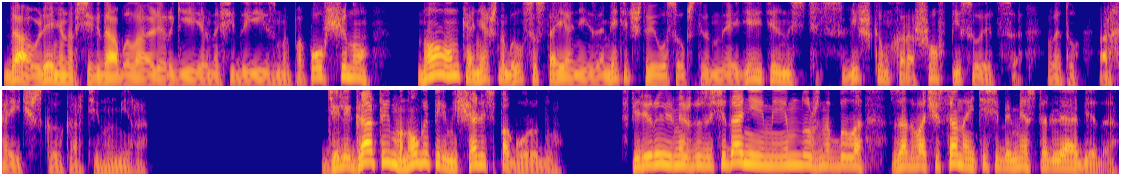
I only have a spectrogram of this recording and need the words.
Да, у Ленина всегда была аллергия на фидеизм и поповщину, но он, конечно, был в состоянии заметить, что его собственная деятельность слишком хорошо вписывается в эту архаическую картину мира. Делегаты много перемещались по городу. В перерыве между заседаниями им нужно было за два часа найти себе место для обеда.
